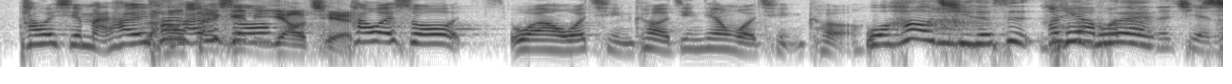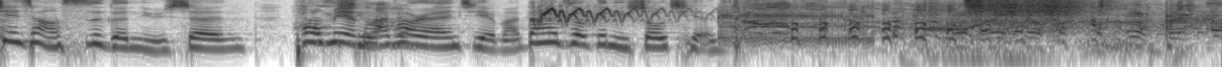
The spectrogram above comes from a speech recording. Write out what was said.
他会先买，他会他会说你要钱他会说我我请客，今天我请客。我好奇的是，他会不会现场四个女生，后面他后面他就浩然姐嘛，但他只有跟你收钱。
